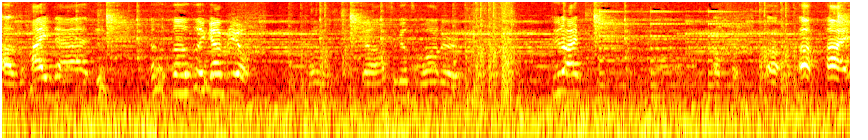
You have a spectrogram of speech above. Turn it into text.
Um, hi, Dad! That's like I'm. Oh, yeah, I also some water. Dude, I... Frick. uh, uh, hi.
